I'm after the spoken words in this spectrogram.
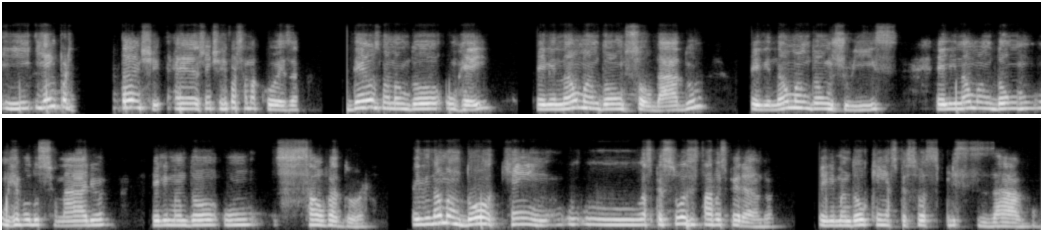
E, e é importante é, a gente reforçar uma coisa: Deus não mandou um rei, ele não mandou um soldado, ele não mandou um juiz, ele não mandou um, revolucionário, ele mandou um Salvador. Ele não mandou quem o, o, as pessoas estavam esperando. Ele mandou quem as pessoas precisavam.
